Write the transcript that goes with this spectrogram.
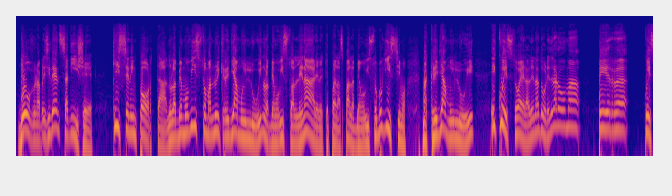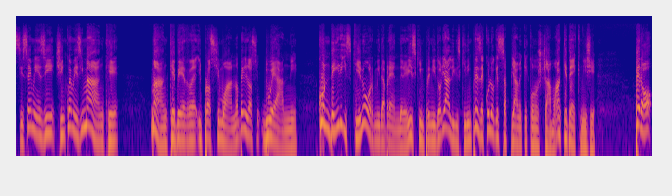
dove una presidenza dice chi se ne importa, non l'abbiamo visto ma noi crediamo in lui, non l'abbiamo visto allenare perché poi la spalla abbiamo visto pochissimo, ma crediamo in lui. E questo è l'allenatore della Roma per questi sei mesi, cinque mesi, ma anche ma anche per il prossimo anno, per i prossimi due anni, con dei rischi enormi da prendere, rischi imprenditoriali, rischi di impresa, è quello che sappiamo e che conosciamo, anche tecnici. Però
